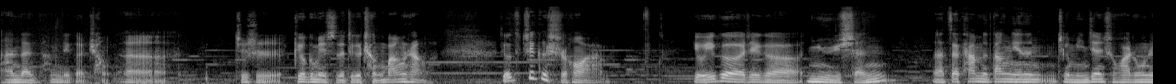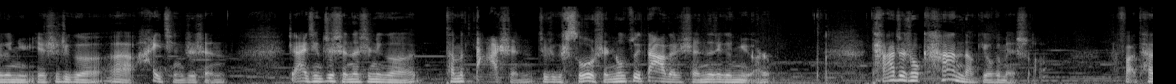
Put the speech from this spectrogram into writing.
安在他们这个城呃，就是 Gilgamesh 的这个城邦上了。就这个时候啊。有一个这个女神，啊，在他们的当年的这个民间神话中，这个女也是这个啊爱情之神。这爱情之神呢是那个他们大神，就这个所有神中最大的神的这个女儿。她这时候看到 Gilgamesh 了，发她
